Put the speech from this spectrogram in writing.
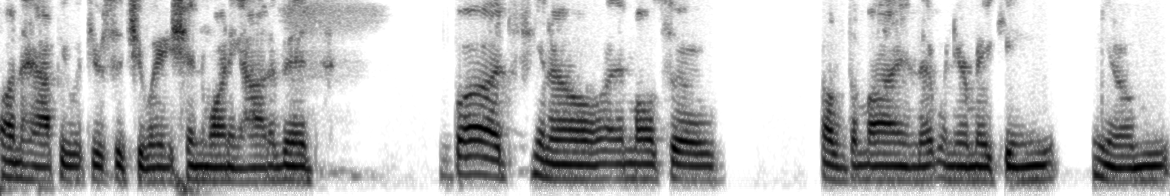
unhappy with your situation, wanting out of it. But you know, I'm also of the mind that when you're making you know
